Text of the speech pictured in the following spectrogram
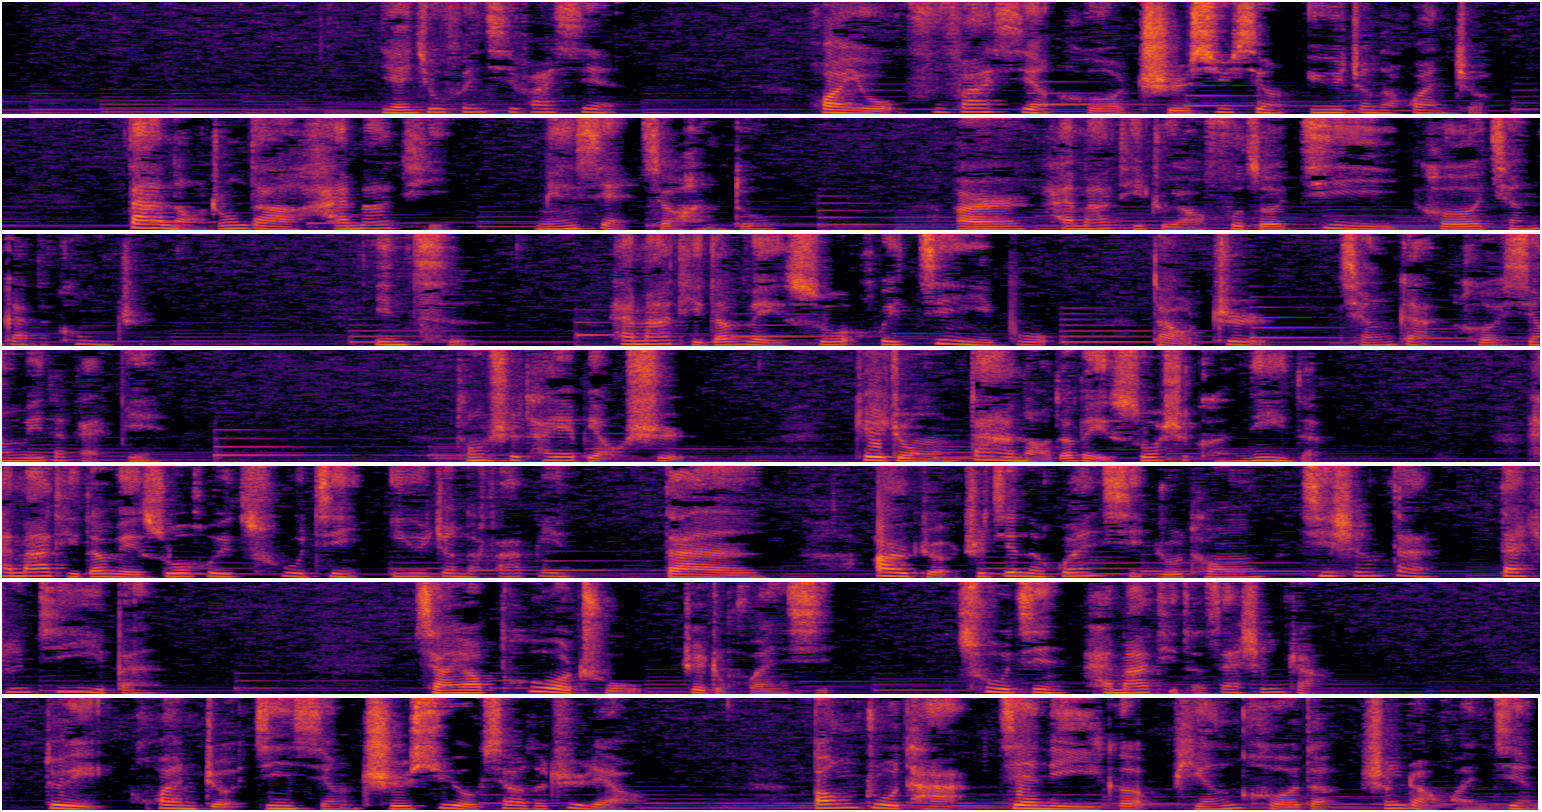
研究分析发现，患有复发性和持续性抑郁症的患者，大脑中的海马体明显小很多，而海马体主要负责记忆和情感的控制，因此，海马体的萎缩会进一步导致。情感和行为的改变。同时，他也表示，这种大脑的萎缩是可逆的。海马体的萎缩会促进抑郁症的发病，但二者之间的关系如同鸡生蛋、蛋生鸡一般。想要破除这种关系，促进海马体的再生长，对患者进行持续有效的治疗。帮助他建立一个平和的生长环境，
